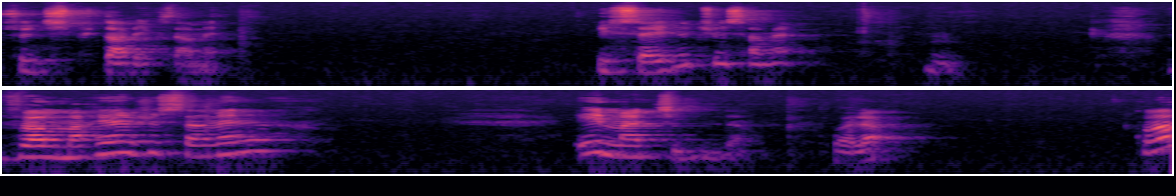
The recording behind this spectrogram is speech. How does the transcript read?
Se dispute avec sa mère. Essaye de tuer sa mère. Hmm. Va au mariage de sa mère. Et Mathilde. Voilà. Quoi?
